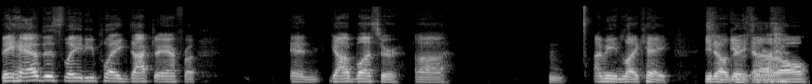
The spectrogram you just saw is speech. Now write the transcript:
They have this lady playing Dr. Aphra, and God bless her. Uh, hmm. I mean, like, hey, you know, they, uh, all.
